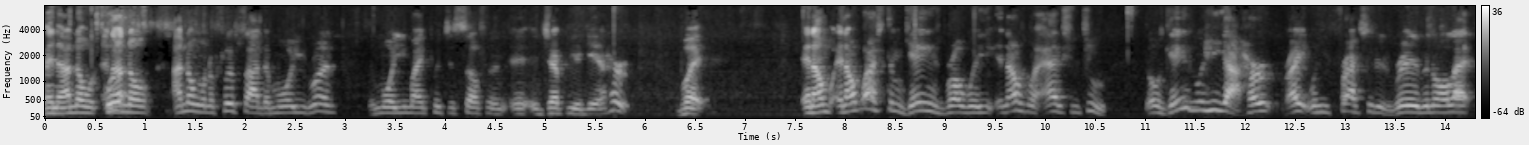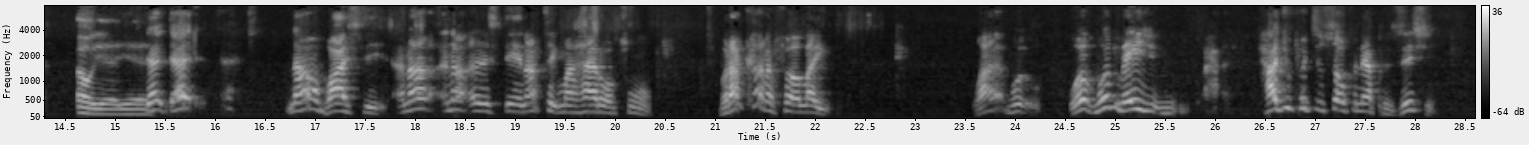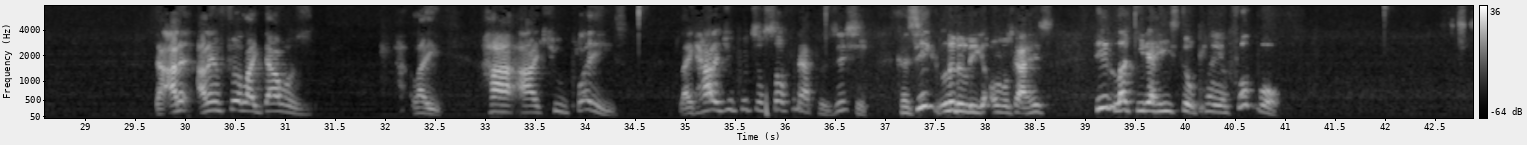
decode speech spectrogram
And I know, and I know, I know. On the flip side, the more you run, the more you might put yourself in, in, in jeopardy of getting hurt. But and I'm and I watched them games, bro. Where he, and I was going to ask you too. Those games where he got hurt, right? When he fractured his rib and all that. Oh yeah, yeah. That that. Now I watched it, and I and I understand. I take my hat off to him, but I kind of felt like, why? What? What? What made you? How'd you put yourself in that position? That I didn't. I didn't feel like that was like high IQ plays. Like, how did you put yourself in that position? Because he literally almost got his. He lucky that he's still playing football.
